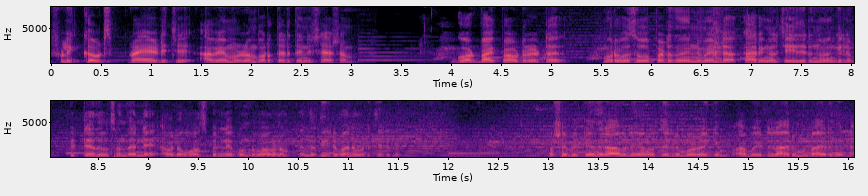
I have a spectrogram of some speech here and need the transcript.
ഫ്ലിക്കൗട്ട് സ്പ്രേ അടിച്ച് അവയെ മുഴുവൻ പുറത്തെടുത്തതിന് ശേഷം ഗോഡ് ബാഗ് പൗഡർ ഇട്ട് മുറിവ് സുഖപ്പെടുന്നതിന് വേണ്ട കാര്യങ്ങൾ ചെയ്തിരുന്നുവെങ്കിലും പിറ്റേ ദിവസം തന്നെ അവനെ ഹോസ്പിറ്റലിൽ കൊണ്ടുപോകണം എന്ന് തീരുമാനമെടുത്തിരുന്നു. പക്ഷേ പിറ്റേന്ന് രാവിലെ ഞങ്ങൾ ചെല്ലുമ്പോഴേക്കും ആ വീട്ടിൽ ആരും ഉണ്ടായിരുന്നില്ല.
